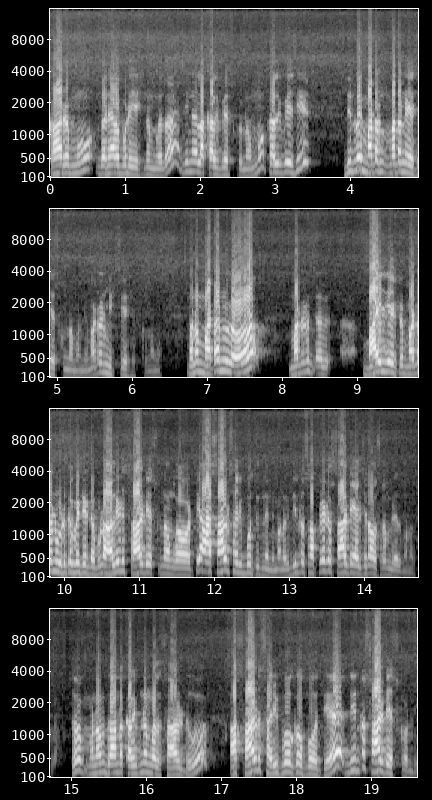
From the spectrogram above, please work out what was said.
కారము ధనియాల పొడి వేసినాం కదా దీన్ని అలా కలిపేసుకున్నాము. కలిపేసి దీంట్లో మటన్ మటన్ వేసేసుకున్నామండి. మటన్ మిక్స్ చేసేసుకున్నాము. మనం మటన్లో మటన్ బాయిల్ చేసే మటన్ ఉడకబెట్టేటప్పుడు ఆల్రెడీ సాల్ట్ వేసుకున్నాం కాబట్టి ఆ సాల్ట్ సరిపోతుందండి మనకు. దీంట్లో సపరేట్ సాల్ట్ వేయాల్సిన అవసరం లేదు మనకు. సో మనం దాంట్లో కలిపినాం కదా సాల్ట్ ఆ సాల్ట్ సరిపోకపోతే దీంట్లో సాల్ట్ వేసుకోండి.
